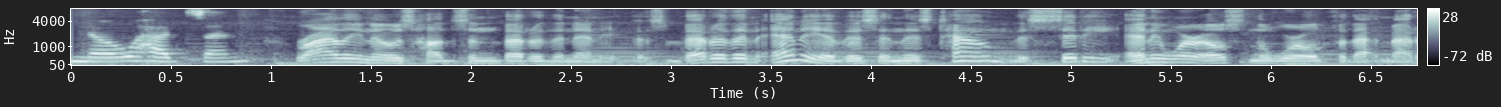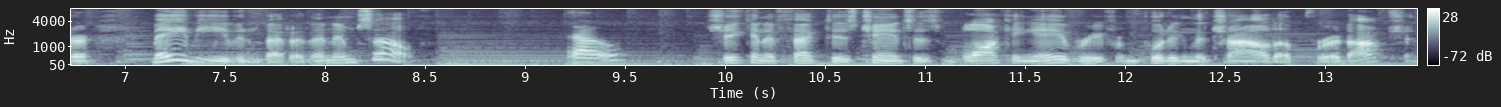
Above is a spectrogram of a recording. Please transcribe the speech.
No, Hudson. Riley knows Hudson better than any of us, better than any of us in this town, this city, anywhere else in the world for that matter, maybe even better than himself. So? She can affect his chances blocking Avery from putting the child up for adoption.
